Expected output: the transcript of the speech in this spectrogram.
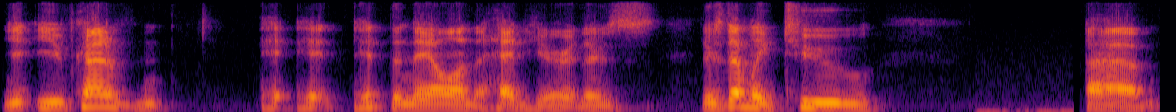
You, you've kind of hit, hit hit the nail on the head here. There's there's definitely two um,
